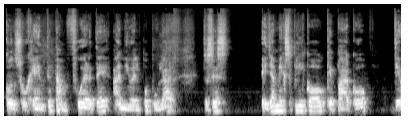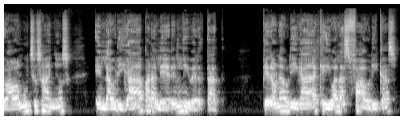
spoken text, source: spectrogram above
con su gente tan fuerte a nivel popular. Entonces, ella me explicó que Paco llevaba muchos años en la Brigada para Leer en Libertad, que era una brigada que iba a las fábricas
